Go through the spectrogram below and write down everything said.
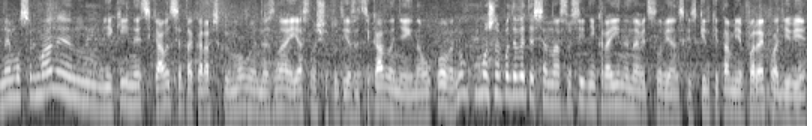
не мусульмани, м, який не цікавиться так арабською мовою, не знає. Ясно, що тут є зацікавлення і наукове. Ну, можна подивитися на сусідні країни, навіть слов'янські, скільки там є перекладів і.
